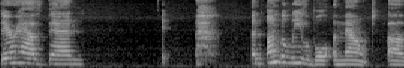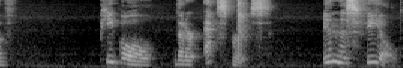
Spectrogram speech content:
There have been an unbelievable amount of people that are experts in this field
